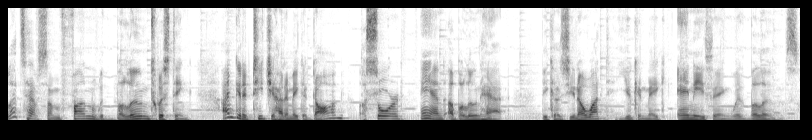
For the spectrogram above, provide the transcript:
Let's have some fun with balloon twisting. I'm going to teach you how to make a dog, a sword, and a balloon hat. Because you know what? You can make anything with balloons.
